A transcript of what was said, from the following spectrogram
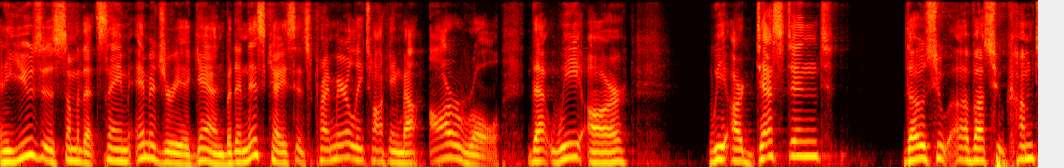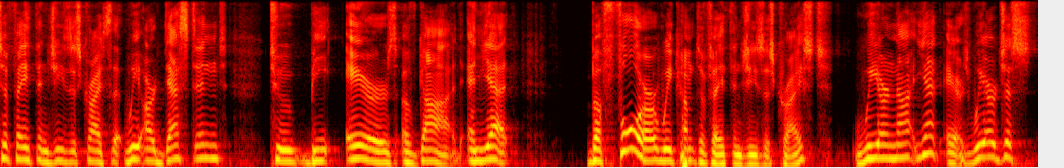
And he uses some of that same imagery again, but in this case, it's primarily talking about our role that we are we are destined those who of us who come to faith in Jesus Christ that we are destined to be heirs of God. And yet before we come to faith in Jesus Christ, we are not yet heirs. We are just,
